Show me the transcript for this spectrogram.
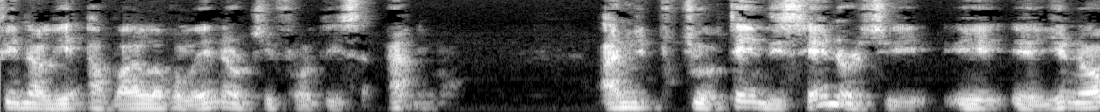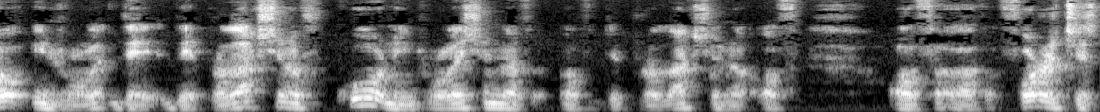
finally available energy for this animal. And to obtain this energy, you know, in the, the production of corn in relation of, of the production of, of forages.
